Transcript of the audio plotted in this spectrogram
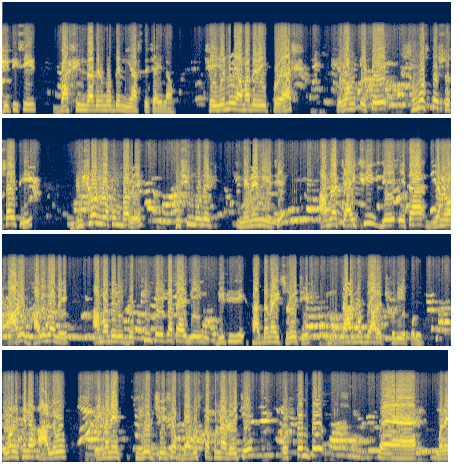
ডিটিসির বাসিন্দাদের মধ্যে নিয়ে আসতে চাইলাম। সেই জন্যই আমাদের এই প্রয়াস এবং এতে সমস্ত সোসাইটি ভীষণ রকম ভাবে খুশি মনে মেনে নিয়েছে। আমরা চাইছি যে এটা যেন আরও ভালোভাবে আমাদের এই দক্ষিণ কলকাতায় যে ডিটিসি সার্গানাইজ রয়েছে, তার মধ্যে আরও ছড়িয়ে পড়ুক। এবং এখানে আলো এখানে পুজোর যেসব ব্যবস্থাপনা রয়েছে, অত্যন্ত মানে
